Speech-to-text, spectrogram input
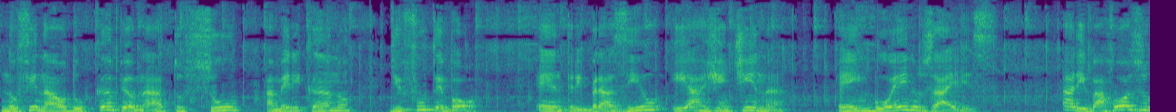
no final do Campeonato Sul-Americano de Futebol entre Brasil e Argentina em Buenos Aires. Ari Barroso,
